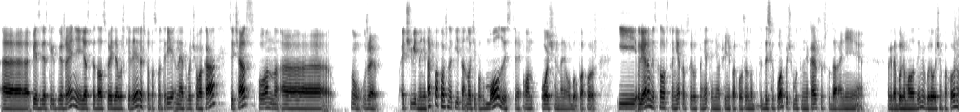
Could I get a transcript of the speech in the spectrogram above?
э, без резких движений, я сказал своей девушке Лере, что посмотри на этого чувака, сейчас он, э, ну, уже очевидно не так похож на Пита, но типа в молодости он очень на него был похож. И Лера мне сказала, что нет, абсолютно нет, они вообще не похожи, но до сих пор почему-то мне кажется, что да, они когда были молодыми, были очень похожи.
